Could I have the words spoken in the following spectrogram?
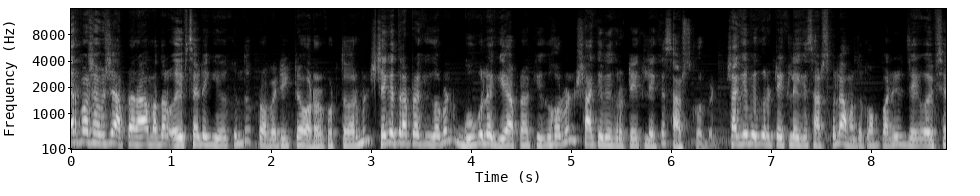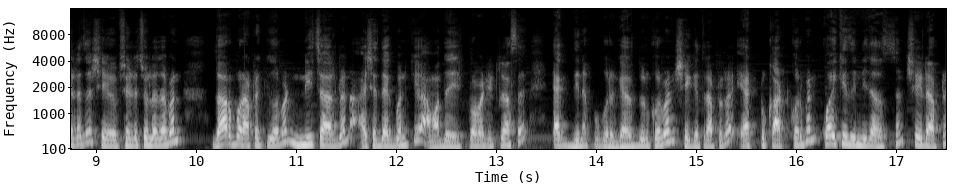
এর পাশাপাশি আপনারা আমাদের ওয়েবসাইটে গিয়ে কিন্তু প্রোবায়োটিকটা অর্ডার করতে পারবেন। সেক্ষেত্রে আপনারা কি করবেন? গুগলে গিয়ে আপনারা কি করবেন? সাকিব এগ্রো টেক লেখে সার্চ করবেন। সাকিব এগ্রো টেক লিখে সার্চ করলে আমাদের কোম্পানির যে ওয়েবসাইট আছে, সেই ওয়েবসাইটে চলে যাবেন। যাওয়ার পর আপনি কি করবেন? নিচে আসবেন, এসে দেখবেন কি আমাদের এই প্রোবায়োটিকটা আছে, একদিনে পুকুরে গ্যাস দূর করবেন। সেক্ষেত্রে আপনারা অ্যাড টু কাট করবেন। কয় কেজি নিতে যাচ্ছেন, সেটা আপনি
